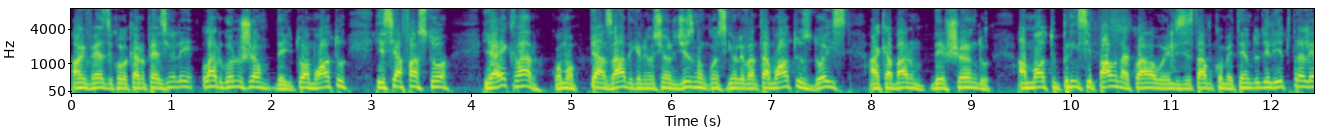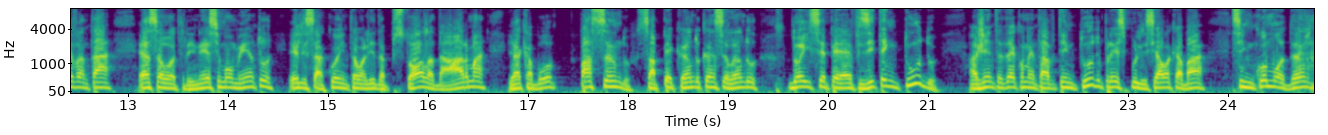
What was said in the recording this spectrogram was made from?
ao invés de colocar no pezinho, ele largou no chão, deitou a moto e se afastou. E aí, claro, como piazada, que o senhor diz, não conseguiam levantar a moto, os dois acabaram deixando a moto principal na qual eles estavam cometendo o delito para levantar essa outra. E nesse momento, ele sacou então ali da pistola, da arma e acabou passando, sapecando, cancelando dois CPFs. E tem tudo, a gente até comentava, tem tudo para esse policial acabar se incomodando,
